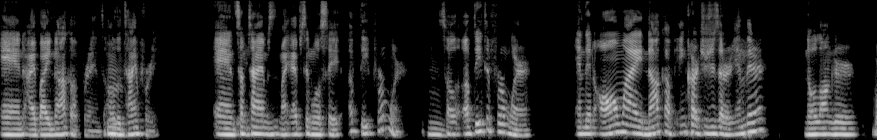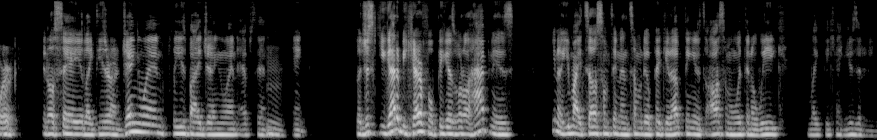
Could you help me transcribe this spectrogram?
and I buy knockoff brands all the Mm. time for it. And sometimes my Epson will say update firmware. Mm. So I'll update the firmware and then all my knockoff ink cartridges that are in there no longer work. Work. It'll say like these are aren't genuine. Please buy genuine Epson Mm. ink. So just you got to be careful because what'll happen is, you know, you might sell something and somebody will pick it up thinking it's awesome, and within a week, like they can't use it anymore.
